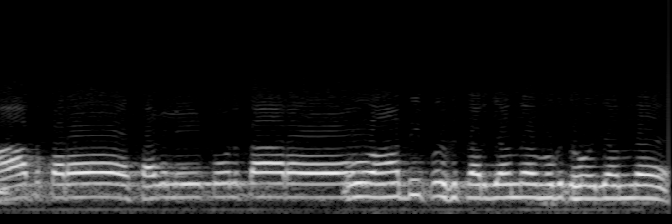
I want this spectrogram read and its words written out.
ਆਪ ਕਰੈ ਸਗਲੇ ਕੋਲ ਤਾਰੈ। ਉਹ ਆਪ ਹੀ ਪੁਰਖ ਤਰ ਜਾਂਦਾ ਮੁਕਤ ਹੋ ਜਾਂਦਾ।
